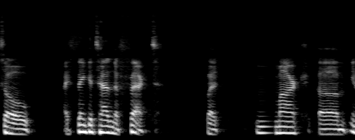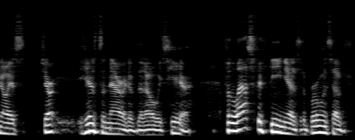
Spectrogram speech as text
So i think it's had an effect. But mark um, you know Jer- here's the narrative that i always hear for the last 15 years, the Bruins have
